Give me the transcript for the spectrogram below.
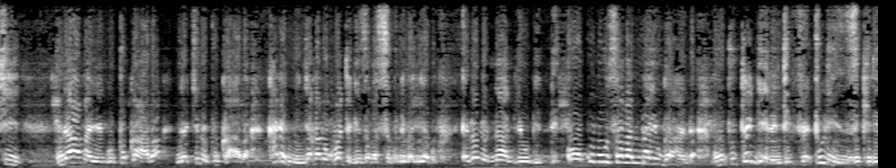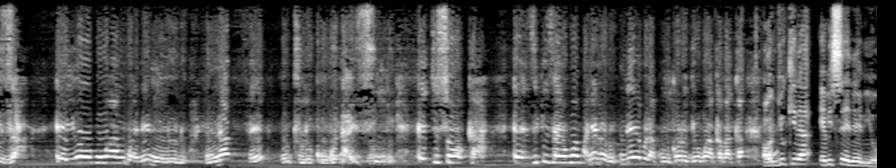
ki? N'amayengo tukaaba nakino tukaaba. Kale nno njagala okubategeeza bassebo ne banyabo ebyo byonna mbyogedde. Okubuusa bannayuganda mututegeere nti ffe tuli nzikiriza ey'obuwangwa n'ennono naffe mutulicogonizing ekisooka enzikiriza y'obuwangwa n'ennono neebula ku mikolo gy'obwakabaka. Ojjukira ebiseera ebyo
